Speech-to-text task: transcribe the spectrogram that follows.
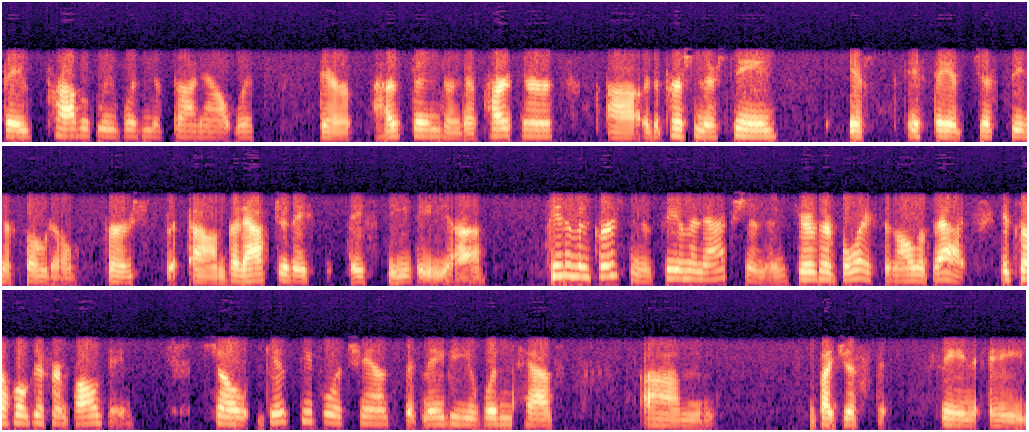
they probably wouldn't have gone out with their husband or their partner uh, or the person they're seeing if if they had just seen a photo first, but um, but after they they see the uh, see them in person and see them in action and hear their voice and all of that, it's a whole different ballgame. So give people a chance that maybe you wouldn't have um, by just seeing a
